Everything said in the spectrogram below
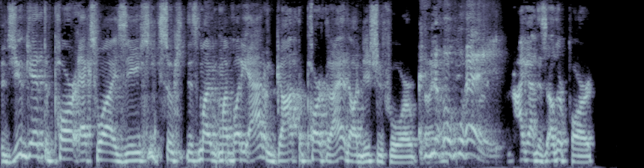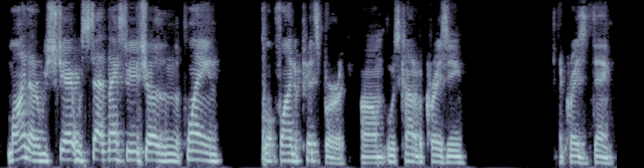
Did you get the part X Y Z? He, so this my my buddy Adam got the part that I had auditioned for. no way. I got this other part. Mine and we shared. We sat next to each other in the plane, flying to Pittsburgh. Um, it was kind of a crazy a crazy thing.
